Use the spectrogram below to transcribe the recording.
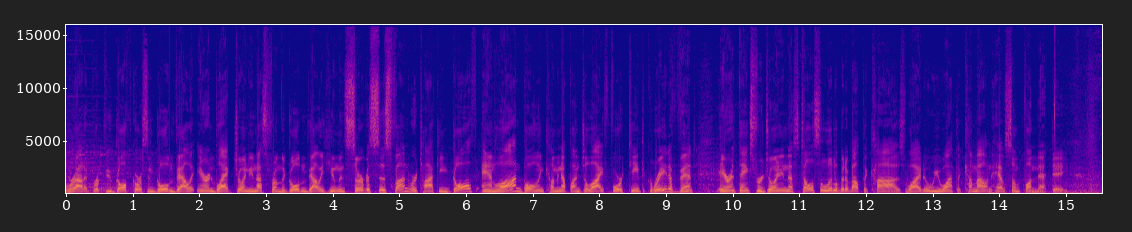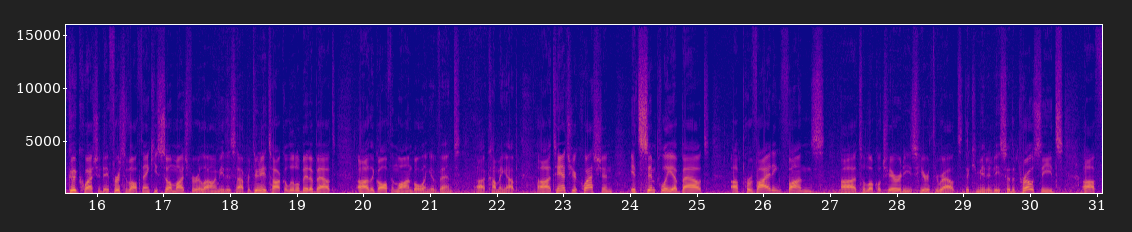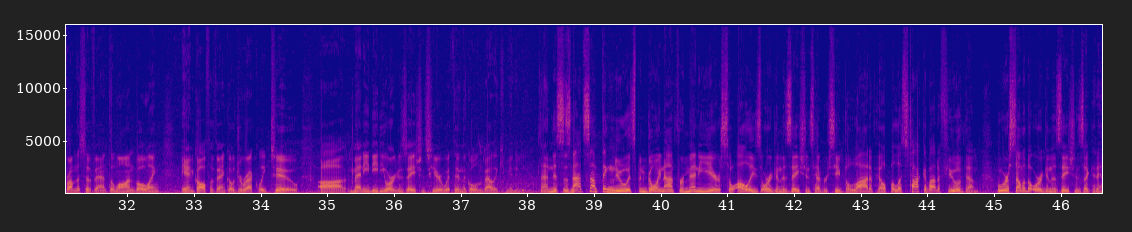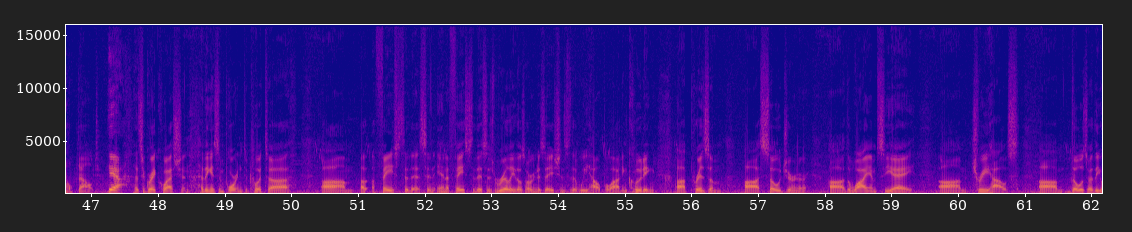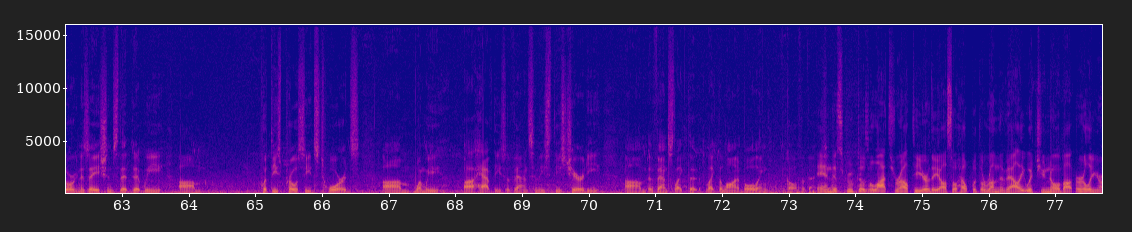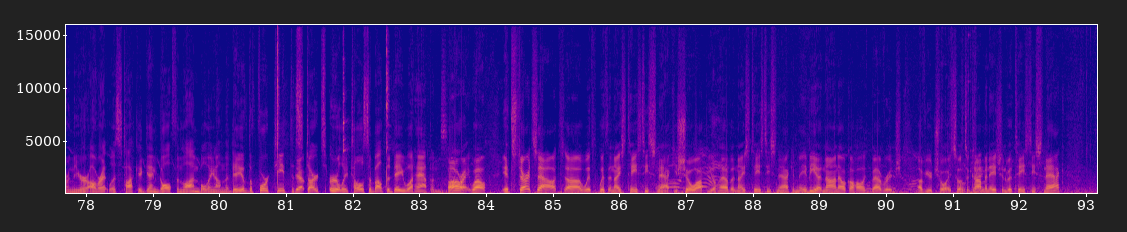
We're out at Brookview Golf Course in Golden Valley. Aaron Black joining us from the Golden Valley Human Services Fund. We're talking golf and lawn bowling coming up on July 14th. Great event. Aaron, thanks for joining us. Tell us a little bit about the cause. Why do we want to come out and have some fun that day? Good question, Dave. First of all, thank you so much for allowing me this opportunity to talk a little bit about uh, the golf and lawn bowling event uh, coming up. Uh, to answer your question, it's simply about uh, providing funds uh, to local charities here throughout the community. So the proceeds uh, from this event, the lawn bowling and golf event, go directly to uh, many needy organizations here within the Golden Valley community. And this is not something new. It's been going on for many years, so all these organizations have received a lot of help. But let's talk about a few of them. Who are some of the organizations that get helped out? Yeah, that's a great question. I think it's important to put uh, um, a, a, face to this. And, and, a face to this is really those organizations that we help a lot, including uh, PRISM, uh, Sojourner, uh, the YMCA, um, Treehouse. Um, those are the organizations that, that we um, put these proceeds towards um, when we uh, have these events and these, these charity um, events like the like the lawn and bowling golf event. And this group does a lot throughout the year. They also help with the Run the Valley, which you know about earlier in the year. All right, let's talk again golf and lawn bowling on the day of the 14th. It yep. starts early. Tell us about the day. What happens? All right. Well, it starts out uh, with with a nice tasty snack. You show up, you'll have a nice tasty snack and maybe a non-alcoholic beverage of your choice. So it's a combination of a tasty snack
